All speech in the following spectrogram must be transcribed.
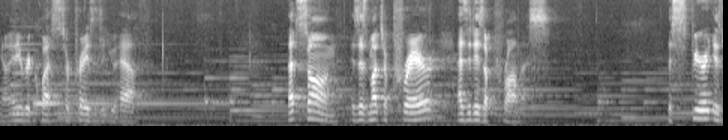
You know, any requests or praises that you have. That song is as much a prayer as it is a promise. The Spirit is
